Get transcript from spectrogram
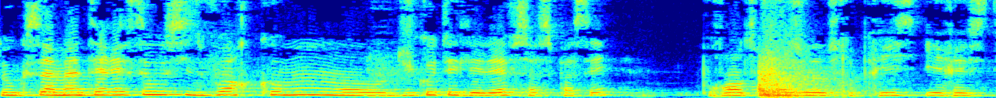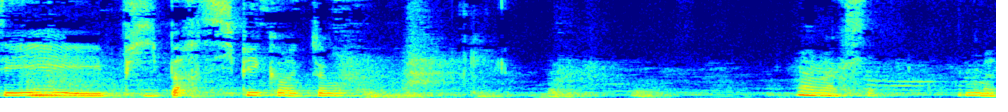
Donc ça m'intéressait aussi de voir comment, du côté de l'élève, ça se passait, pour rentrer dans une entreprise, y rester, et puis participer correctement. Ah, merci. Bah,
